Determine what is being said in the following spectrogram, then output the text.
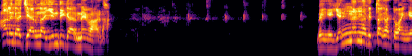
ஆளுங்கட்சியா இருந்தா இந்திக்காரனே வாடா. இவங்க என்னென்ன வித்த காட்டுவாங்க?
